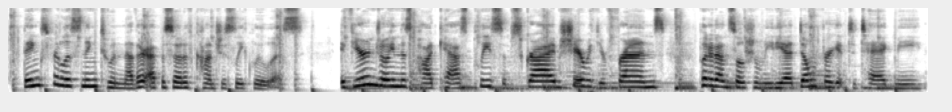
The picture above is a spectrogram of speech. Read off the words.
Thanks for listening to another episode of Consciously Clueless. If you're enjoying this podcast, please subscribe, share with your friends, put it on social media. Don't forget to tag me.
